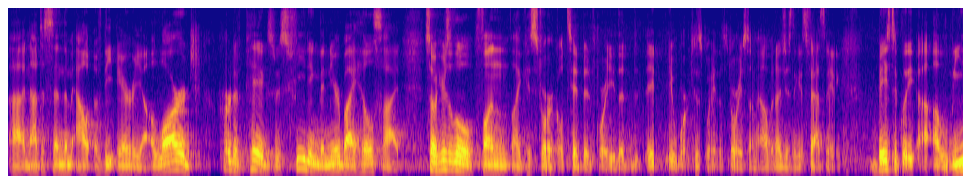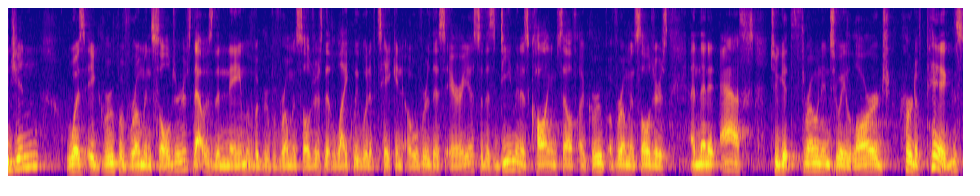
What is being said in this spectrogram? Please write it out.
uh, not to send them out of the area. A large herd of pigs was feeding the nearby hillside. So here's a little fun, like historical tidbit for you that it, it worked its way in the story somehow, but I just think it's fascinating. Basically, a, a, legion was a group of Roman soldiers. That was the name of a group of Roman soldiers that likely would have taken over this area. So this demon is calling himself a group of Roman soldiers, and then it asks to get thrown into a large herd of pigs,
